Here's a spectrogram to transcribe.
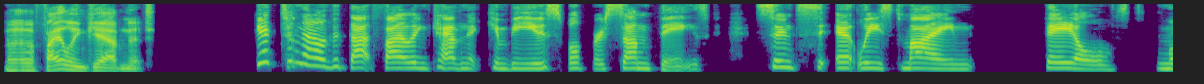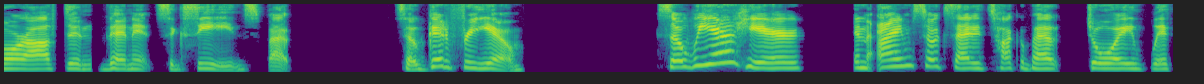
uh, filing cabinet." Good to know that that filing cabinet can be useful for some things, since at least mine fails more often than it succeeds. But so good for you. So we are here and I'm so excited to talk about joy with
